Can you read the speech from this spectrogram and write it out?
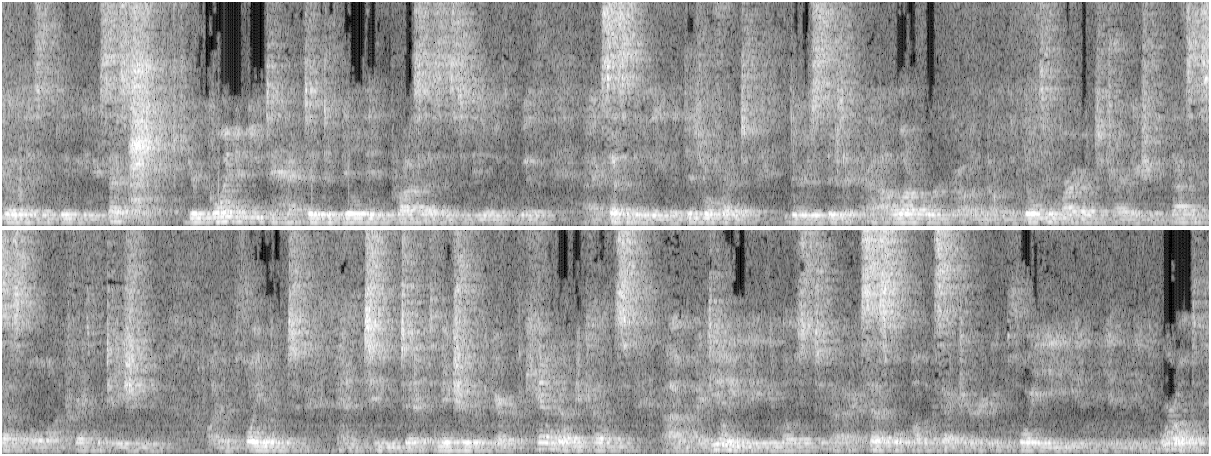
code that's completely inaccessible. You're going to need to have to, to build in processes to deal with, with accessibility in the digital front. There's, there's a, a lot of work on, on the built environment to try and make sure that that's accessible, on transportation, on employment, and to, to, to make sure that the government of Canada becomes um, ideally the, the most uh, accessible public sector employee in, in, in the world.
